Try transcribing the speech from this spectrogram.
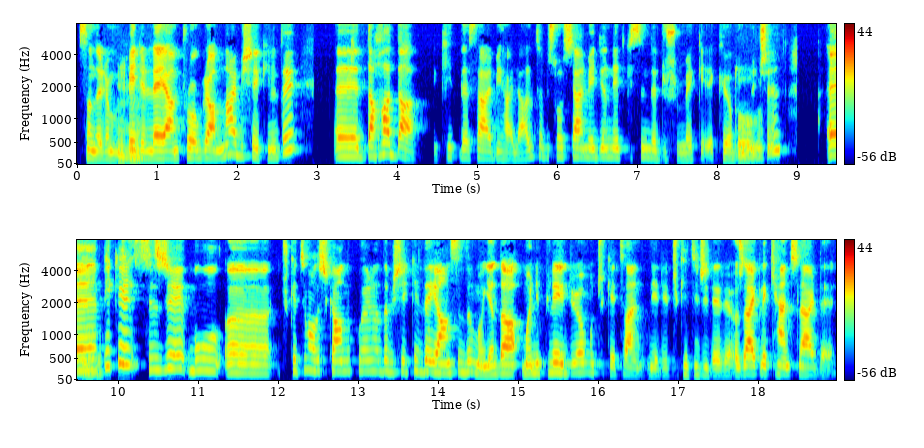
sanırım hı hı. belirleyen programlar bir şekilde e, daha da kitlesel bir hal aldı. Tabii sosyal medyanın etkisini de düşünmek gerekiyor bunun Doğru. için. Ee, peki sizce bu e, tüketim alışkanlıklarına da bir şekilde yansıdı mı ya da manipüle ediyor mu tüketenleri, tüketicileri özellikle kentlerde?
